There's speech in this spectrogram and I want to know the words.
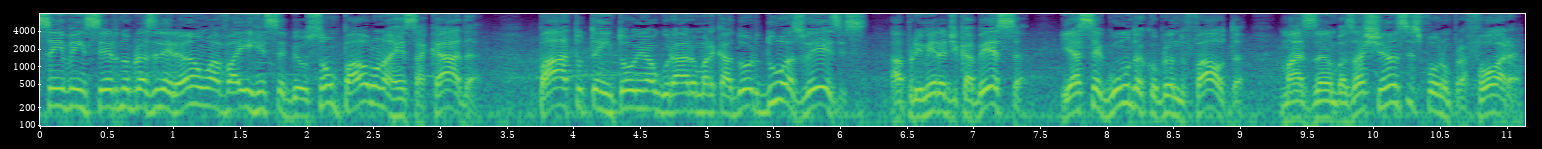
sem vencer no Brasileirão, Havaí recebeu São Paulo na ressacada. Pato tentou inaugurar o marcador duas vezes, a primeira de cabeça e a segunda cobrando falta, mas ambas as chances foram para fora.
